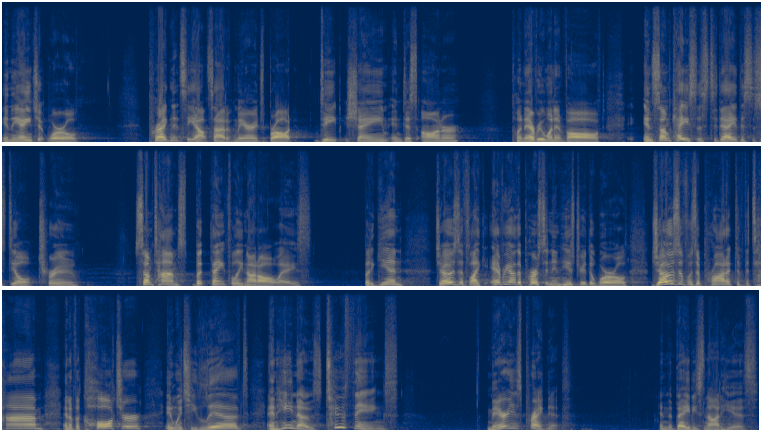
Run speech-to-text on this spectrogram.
In the ancient world, pregnancy outside of marriage brought deep shame and dishonor upon everyone involved. In some cases today, this is still true. Sometimes, but thankfully not always. But again, Joseph, like every other person in history of the world, Joseph was a product of the time and of the culture in which he lived. And he knows two things Mary is pregnant, and the baby's not his.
